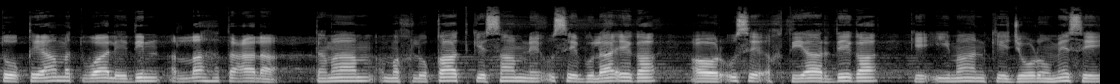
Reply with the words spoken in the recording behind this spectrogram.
تو قیامت والے دن اللہ تعالی تمام مخلوقات کے سامنے اسے بلائے گا اور اسے اختیار دے گا کہ ایمان کے جوڑوں میں سے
